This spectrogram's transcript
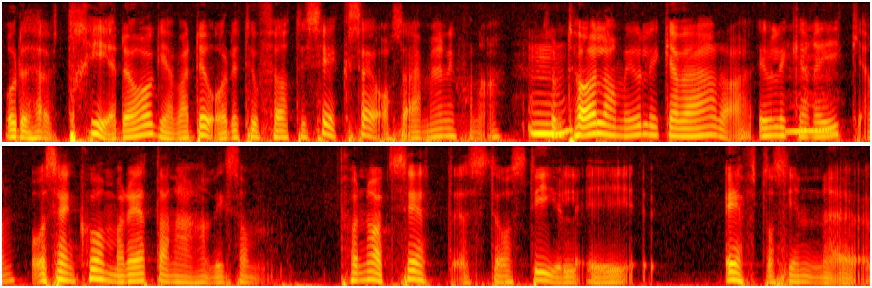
Och det här, tre dagar, vad då? Det tog 46 år, säger människorna. Mm. De talar om olika världar, olika mm. riken. Och sen kommer detta när han liksom på något sätt står still i, efter sin eh,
